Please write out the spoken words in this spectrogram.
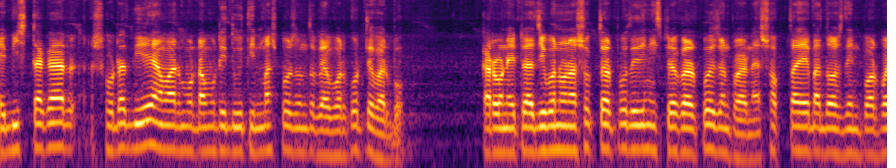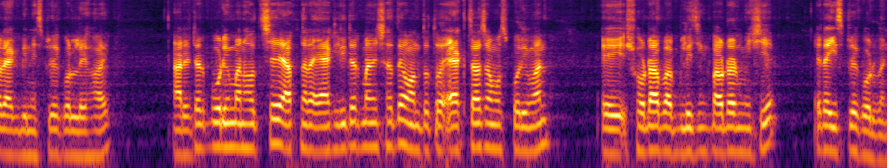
এই বিশ টাকার সোডা দিয়ে আমার মোটামুটি দুই তিন মাস পর্যন্ত ব্যবহার করতে পারব। কারণ এটা জীবাণুনাশক তো আর প্রতিদিন স্প্রে করার প্রয়োজন পড়ে না। সপ্তাহে বা দশ দিন পর পর একদিন স্প্রে করলেই হয়। আর এটার পরিমাণ হচ্ছে আপনারা এক লিটার পানির সাথে অন্তত এক চা চামচ পরিমাণ এই সোডা বা ব্লিচিং পাউডার মিশিয়ে এটা স্প্রে করবেন।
